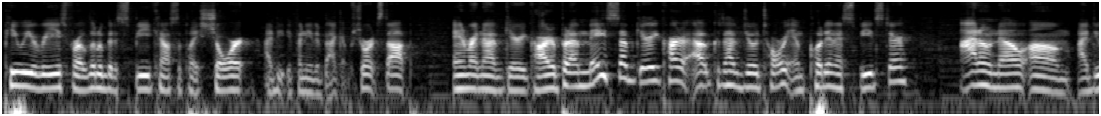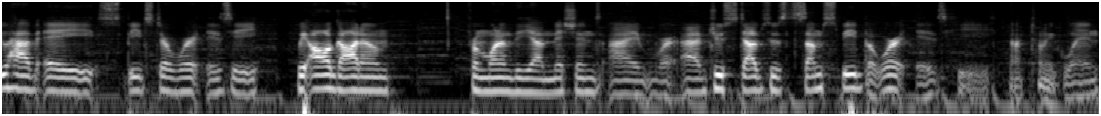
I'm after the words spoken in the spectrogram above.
Pee Wee Reese for a little bit of speed can also play short if I need a backup shortstop. And right now I have Gary Carter, but I may sub Gary Carter out because I have Joe Torre and put in a speedster. I don't know. Um, I do have a speedster. Where is he? We all got him from one of the uh, missions. I where? uh, Drew Stubbs, who's some speed, but where is he? Not Tony Gwynn.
